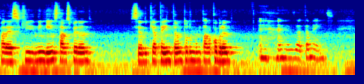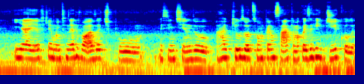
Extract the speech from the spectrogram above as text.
parece que ninguém estava esperando, sendo que até então todo mundo estava cobrando. Exatamente. E aí eu fiquei muito nervosa, tipo, me sentindo, ai, o que os outros vão pensar, que é uma coisa ridícula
